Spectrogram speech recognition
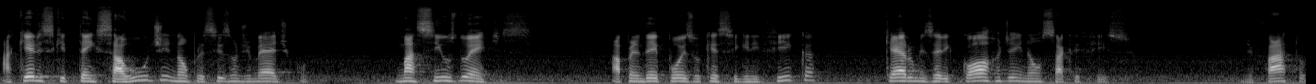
Aqueles que têm saúde não precisam de médico, mas sim os doentes. Aprendei, pois, o que significa: quero misericórdia e não sacrifício de fato,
